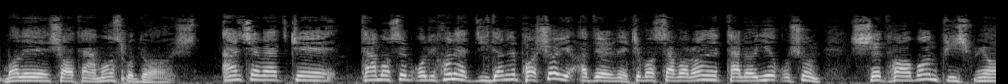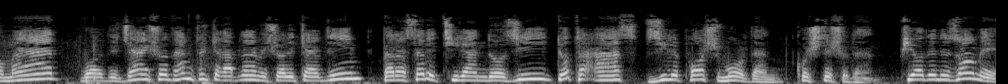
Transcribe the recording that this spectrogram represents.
مال شاه تماس رو داشت. هر شود که تماسب قلی خان از دیدن پاشای ادرنه که با سواران طلایی قشون شدهابان پیش می آمد وارد جنگ شد. همینطور که قبلا هم اشاره کردیم بر اثر تیراندازی دو تا اسب زیر پاش مردن کشته شدن. پیاده نظام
